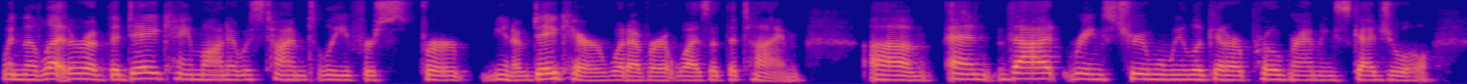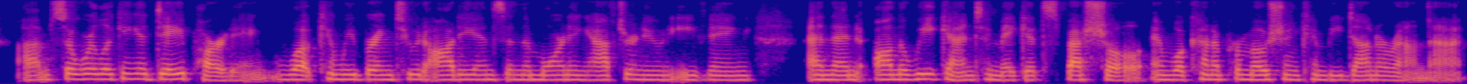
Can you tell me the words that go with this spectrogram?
when the letter of the day came on it was time to leave for for you know daycare whatever it was at the time. Um, and that rings true when we look at our programming schedule. Um, so we're looking at day parting. What can we bring to an audience in the morning afternoon evening and then on the weekend to make it special? And what kind of promotion can be done around that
